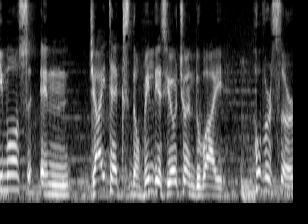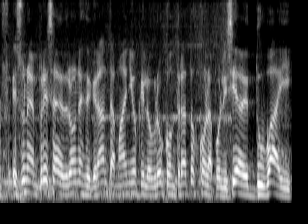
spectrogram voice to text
Vimos en JITEX 2018 en Dubai. Hoversurf es una empresa de drones de gran tamaño que logró contratos con la policía de Dubai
